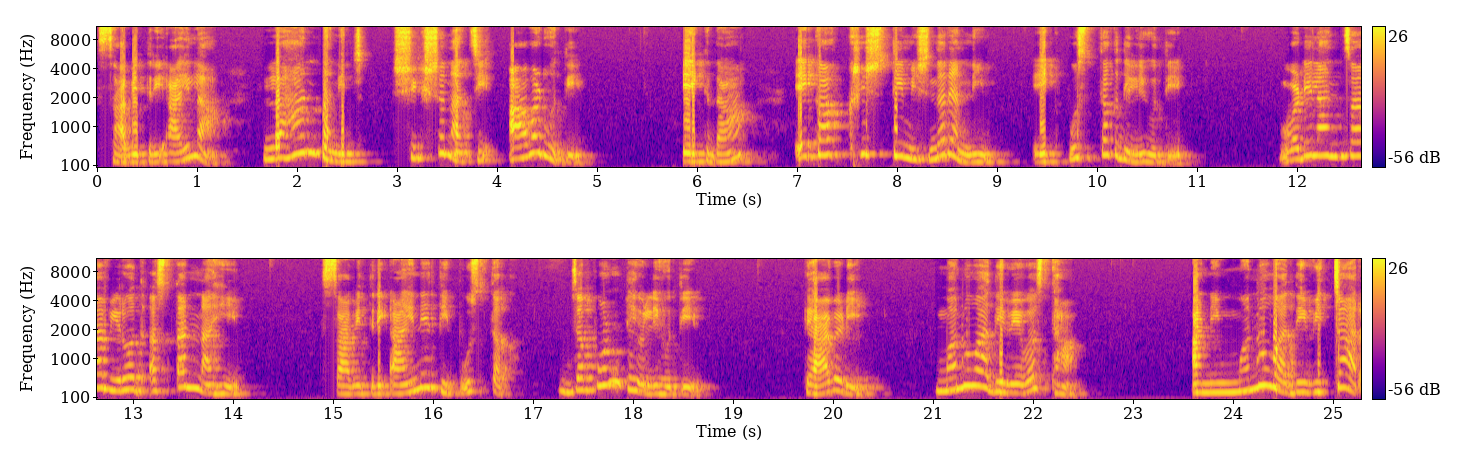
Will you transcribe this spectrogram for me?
सावित्री आईला लहानपणीच शिक्षणाची आवड होती. एकदा एका ख्रिस्ती मिशनऱ्यांनी एक पुस्तक दिली होती. वडिलांचा विरोध असतानाही सावित्री आईने ती पुस्तक जपून ठेवली होती. त्यावेळी मनुवादी व्यवस्था आणि मनुवादी विचार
